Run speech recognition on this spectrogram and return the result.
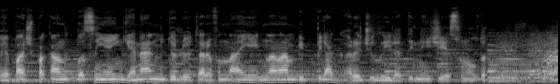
ve Başbakanlık Basın Yayın Genel Müdürlüğü tarafından yayınlanan bir plak aracılığıyla dinleyiciye sunuldu. Köyden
